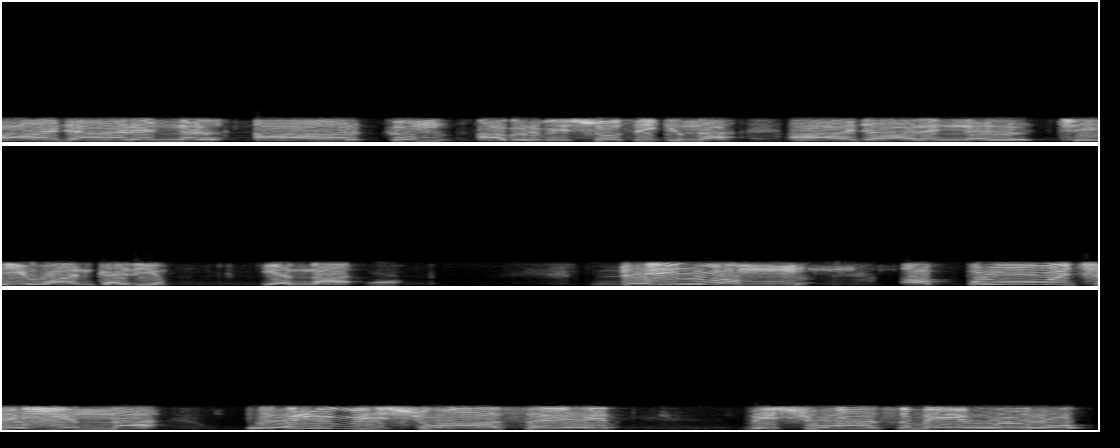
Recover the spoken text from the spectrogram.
ആചാരങ്ങൾ ആർക്കും അവർ വിശ്വസിക്കുന്ന ആചാരങ്ങൾ ചെയ്യുവാൻ കഴിയും. എന്നാൽ ദൈവം അപ്രൂവ് ചെയ്യുന്ന ഒരു വിശ്വാസ വിശ്വാസമേ ഉള്ളൂ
